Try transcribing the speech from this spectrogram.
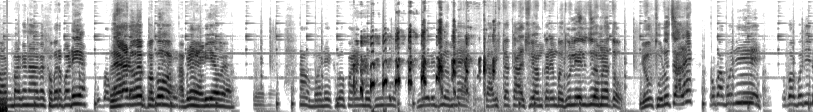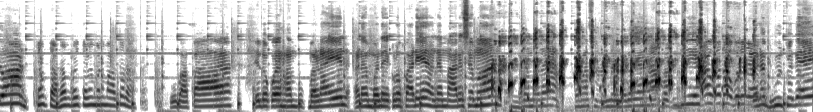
ભાગ ભાગ ના આવે ખબર પડી? લેડ હોય ભગો. આપણે હેડી આવે હા, મને એકલો પાણી બધું લઈ લીધું અમને. ચાલીસ ટકા આલશું એમ કરીને બધું લઈ લીધું હમણાં તો. એવું થોડું ચાલે? ઓ બાપુજી ઓ બાપુજી ડોન. કેમ દાદા ભાઈ તમે મને મારતો હતા? ઓ બાપા એ લોકોએ હામ બનાવેલ અને મને એકલો પાડે અને મારે છે મન. મને ભૂલ થઈ ગઈ.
